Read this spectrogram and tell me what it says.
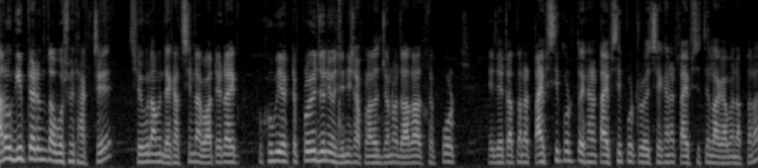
আরও গিফট আইটেম তো অবশ্যই থাকছে, সেগুলো আমি দেখাচ্ছি না বাট এটা খুবই একটা প্রয়োজনীয় জিনিস আপনাদের জন্য। যারা আছে পোর্ট এই যেটা আপনারা টাইপ সি পোর্ট তো, এখানে টাইপ সি পোর্ট রয়েছে, এখানে টাইপ সিতে লাগাবেন আপনারা।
